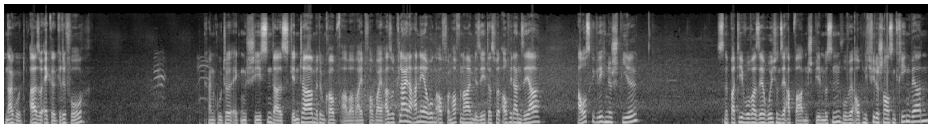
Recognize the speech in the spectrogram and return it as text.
Na gut, also Ecke, Griffo. Kann gute Ecken schießen. Da ist Ginter mit dem Kopf, aber weit vorbei. Also kleine Annäherung auch von Hoffenheim. Ihr seht, das wird auch wieder ein sehr ausgeglichenes Spiel. Das ist eine Partie, wo wir sehr ruhig und sehr abwartend spielen müssen. Wo wir auch nicht viele Chancen kriegen werden.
